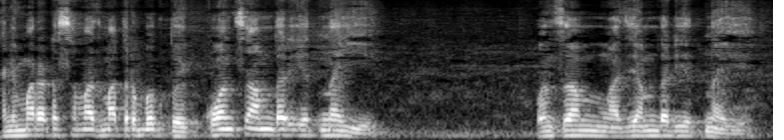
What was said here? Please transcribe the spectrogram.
आणि मराठा समाज मात्र बघतोय कोणचा आमदार येत नाही आहे कोणचा माजी आमदार येत नाही आहे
